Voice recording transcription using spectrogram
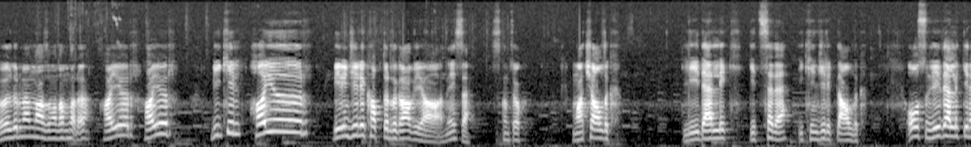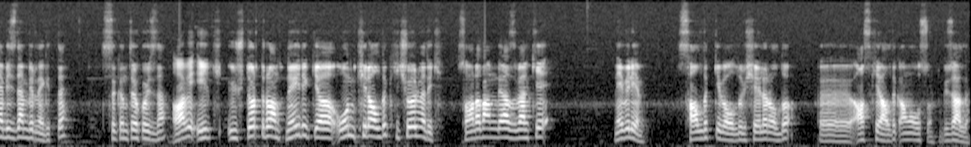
Öldürmem lazım adamları. Hayır, hayır. Bir kill. Hayır. Birinciliği kaptırdık abi ya. Neyse. Sıkıntı yok. Maçı aldık. Liderlik gitse de ikincilikle aldık. Olsun liderlik yine bizden birine gitti. Sıkıntı yok o yüzden. Abi ilk 3-4 round neydik ya? 10 kill aldık hiç ölmedik. Sonradan biraz belki ne bileyim saldık gibi oldu bir şeyler oldu. Ee, az kill aldık ama olsun güzeldi.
